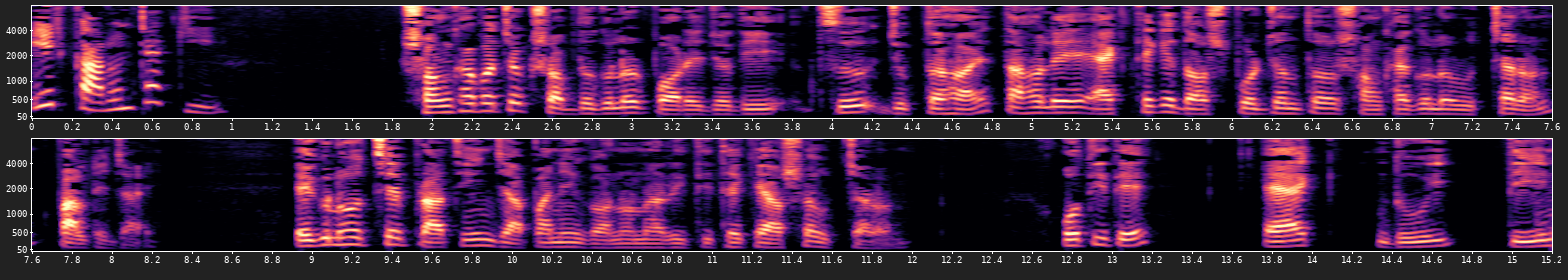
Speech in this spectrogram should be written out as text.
এর কারণটা কি? সংখ্যাবাচক শব্দগুলোর পরে যদি চু যুক্ত হয় তাহলে এক থেকে দশ পর্যন্ত সংখ্যাগুলোর উচ্চারণ পাল্টে যায়। এগুলো হচ্ছে প্রাচীন জাপানি গণনা রীতি থেকে আসা উচ্চারণ। অতীতে এক দুই তিন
